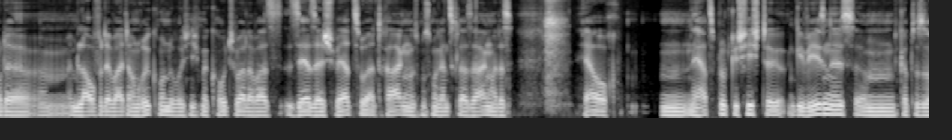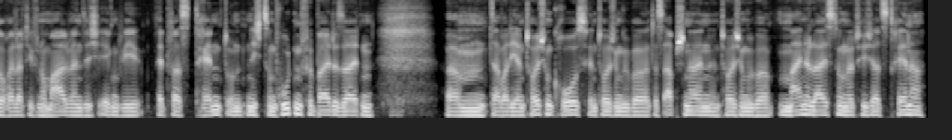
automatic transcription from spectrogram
oder ähm, im Laufe der weiteren Rückrunde, wo ich nicht mehr Coach war, da war es sehr, sehr schwer zu ertragen. Das muss man ganz klar sagen, weil das ja auch eine Herzblutgeschichte gewesen ist. Ähm, ich glaube, das ist auch relativ normal, wenn sich irgendwie etwas trennt und nicht zum Guten für beide Seiten. Ähm, da war die Enttäuschung groß, Enttäuschung über das Abschneiden, Enttäuschung über meine Leistung natürlich als Trainer,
